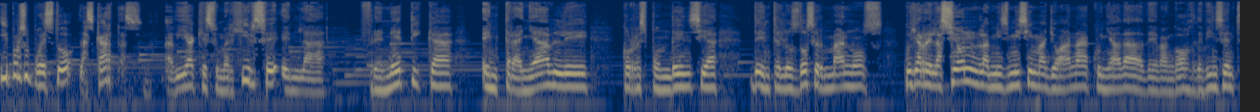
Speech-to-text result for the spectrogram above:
y por supuesto, las cartas. Había que sumergirse en la frenética, entrañable correspondencia de entre los dos hermanos, cuya relación la mismísima Joana, cuñada de Van Gogh, de Vincent,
